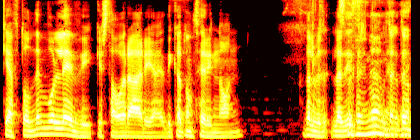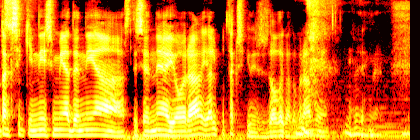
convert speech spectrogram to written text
Και αυτό δεν βολεύει και στα ωράρια, ειδικά των θερινών. Κατάλαβες, Δηλαδή, Σταθερινά, ναι, όταν, εντάξει. όταν ξεκινήσει μια ταινία στις 9 η ώρα, η άλλη πότε θα ξεκινήσει, στις 12 το βράδυ;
